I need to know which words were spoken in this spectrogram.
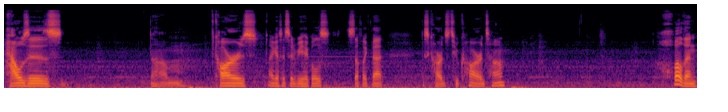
houses, um, cars I guess I said vehicles, stuff like that. Discards two cards, huh? Well then.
